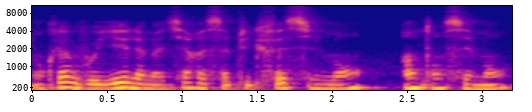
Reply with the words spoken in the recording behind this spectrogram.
Donc là, vous voyez, la matière, elle s'applique facilement, intensément,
